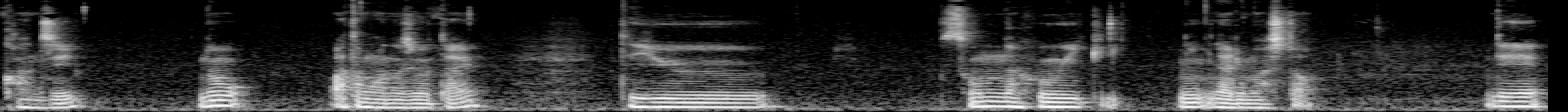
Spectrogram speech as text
感じの頭の状態っていうそんな雰囲気になりました。で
